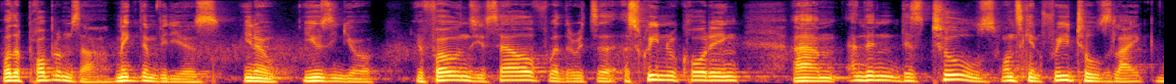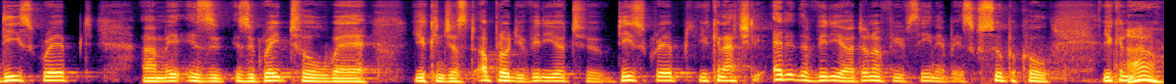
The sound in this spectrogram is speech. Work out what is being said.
what the problems are, make them videos. You know, using your your phones yourself, whether it's a, a screen recording. Um, and then there's tools, once again, free tools like Descript um, is, a, is a great tool where you can just upload your video to Descript. You can actually edit the video. I don't know if you've seen it, but it's super cool. You can, oh.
